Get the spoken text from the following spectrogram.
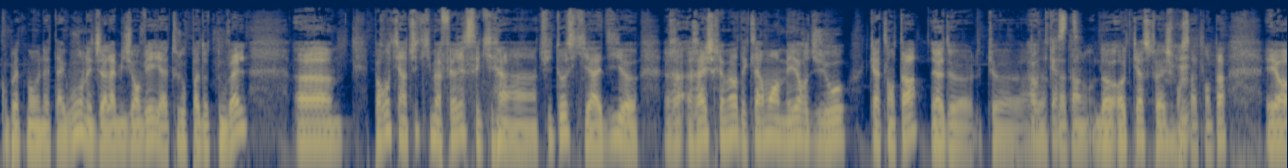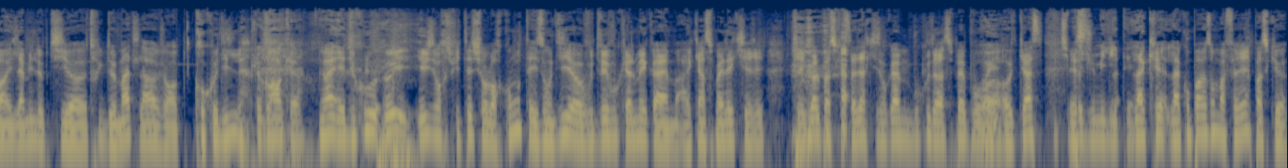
complètement honnête avec vous. On est déjà à la mi-janvier, il y a toujours pas d'autres nouvelles. Euh, par contre, il y a un tweet qui m'a fait rire, c'est qu'il y a un tweetos qui a dit euh, Schremer est clairement un meilleur duo qu'Atlanta, euh, de, que. Atlanta- de Outkast, ouais, je pense Mhm. à Atlanta. Et euh, il a mis le petit euh, truc de maths là, genre crocodile. Plus grand que. Ouais, et du coup, eux, ils, ils ont retweeté sur leur compte et ils ont dit, euh, vous devez vous calmer quand même, avec un smiley qui, ri- qui rigole parce que c'est à dire qu'ils ont quand même beaucoup de respect pour Oui. euh, Outkast. Un petit Et peu d'humilité. La, la comparaison m'a fait rire parce que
